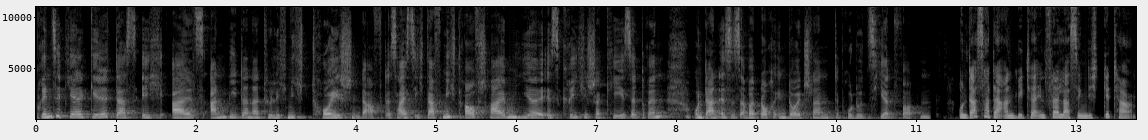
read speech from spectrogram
Prinzipiell gilt, dass ich als Anbieter natürlich nicht täuschen darf. Das heißt, ich darf nicht draufschreiben, hier ist griechischer Käse drin und dann ist es aber doch in Deutschland produziert worden. Und das hat der Anbieter in Freilassing nicht getan.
